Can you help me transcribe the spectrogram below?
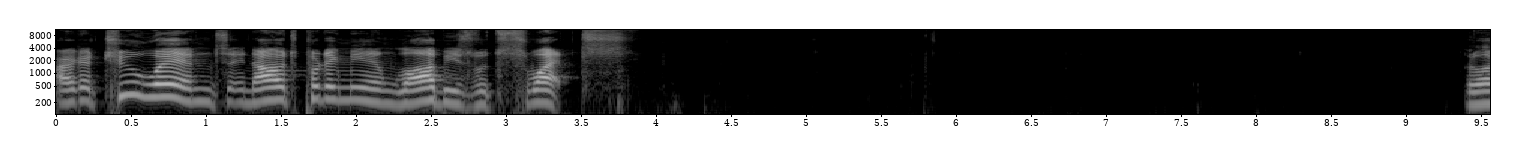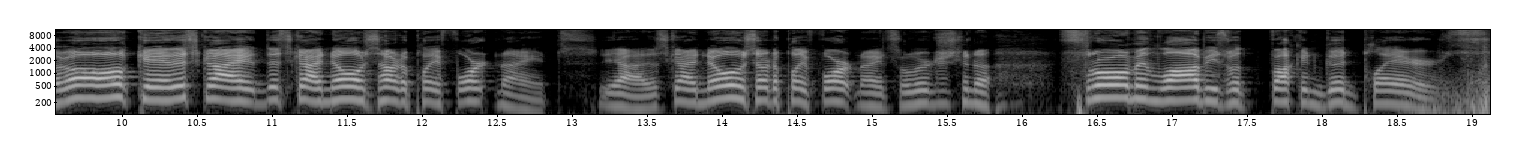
I got two wins, and now it's putting me in lobbies with sweats. They're like, oh, okay, this guy, this guy knows how to play Fortnite. Yeah, this guy knows how to play Fortnite, so we're just gonna throw him in lobbies with fucking good players.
